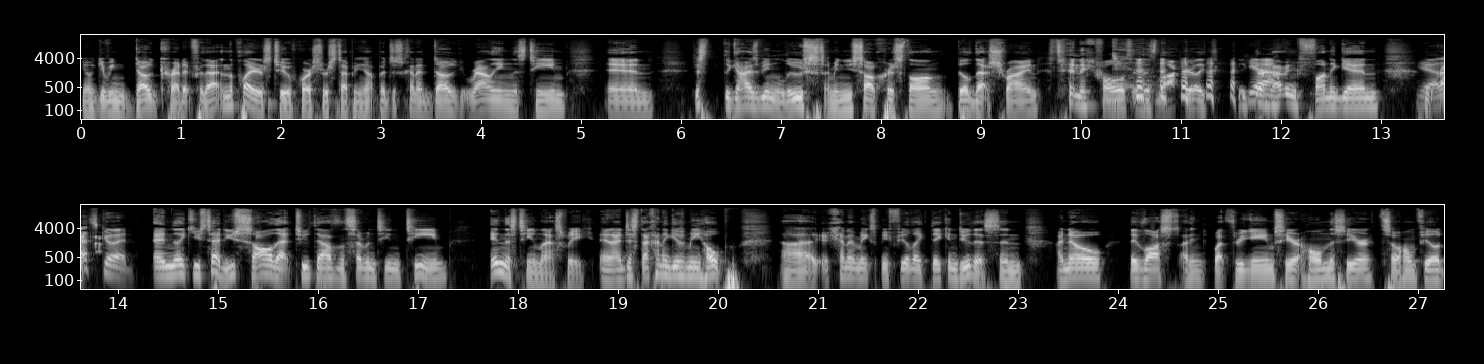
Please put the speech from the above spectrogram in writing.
you know giving Doug credit for that, and the players too, of course, for stepping up. But just kind of Doug rallying this team and just the guys being loose. I mean, you saw Chris Long build that shrine to Nick Foles in his locker. Like, yeah. they're having fun again. Yeah, that's good and like you said, you saw that 2017 team in this team last week, and I just that kind of gives me hope. Uh, it kind of makes me feel like they can do this, and I know they've lost I think what three games here at home this year, so home field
